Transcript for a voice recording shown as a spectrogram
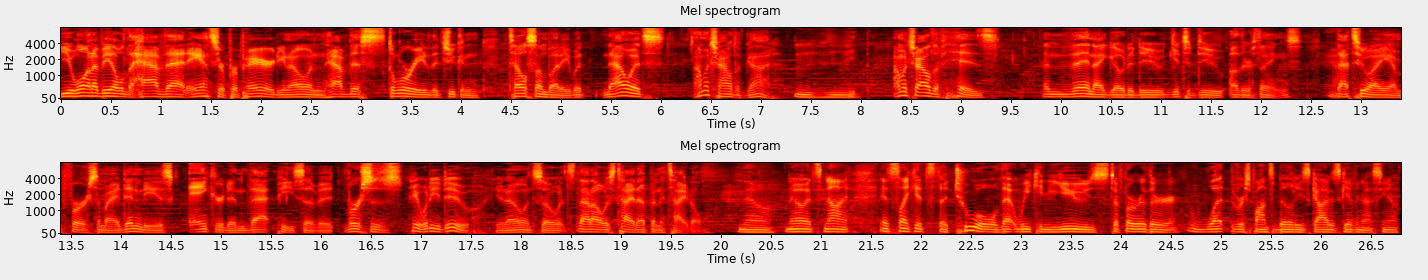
you want to be able to have that answer prepared, you know, and have this story that you can tell somebody. But now it's, I'm a child of God. Mm-hmm. He, I'm a child of His, and then I go to do, get to do other things. That's who I am first, and my identity is anchored in that piece of it. Versus, hey, what do you do? You know, and so it's not always tied up in a title. No, no, it's not. It's like it's the tool that we can use to further what the responsibilities God has given us. You know,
